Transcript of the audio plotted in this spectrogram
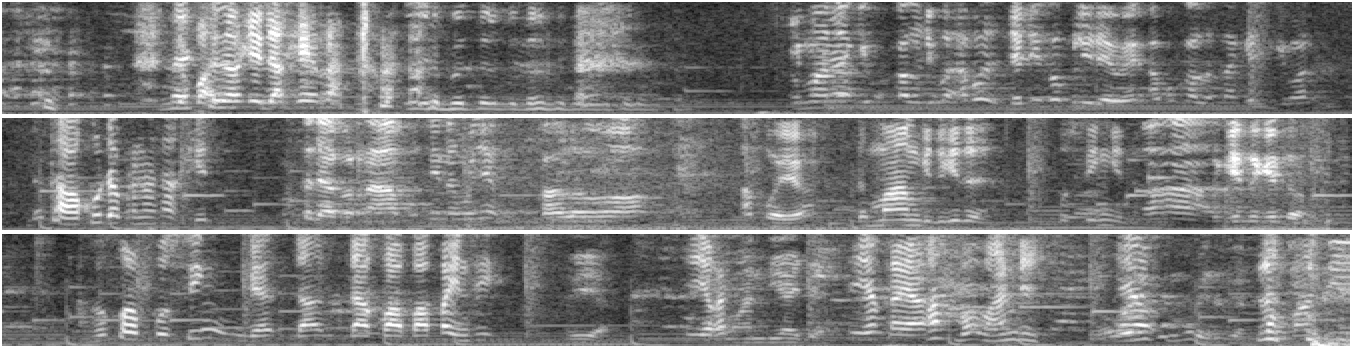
cobaan lagi di akhirat. Iya betul betul betul betul. betul. Gimana gimana kalau di apa? Jadi kau beli dewe. Apa kalau sakit gimana? Gak tau aku udah pernah sakit. Masa udah pernah apa sih namanya? Kalau apa ya? Demam gitu-gitu. Pusing gitu. Ah, gitu-gitu. Aku kalau pusing gak, gak, gak aku apa-apain sih. Iya. Iya kan? Mandi aja. Iya kayak Ah, bawa mandi. Iya. sembuh itu kan? bawa mandi,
